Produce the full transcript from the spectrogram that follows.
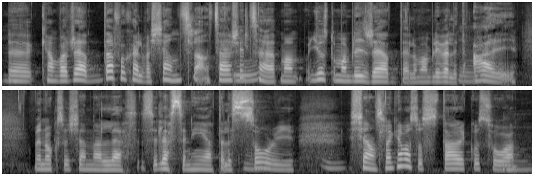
mm. eh, kan vara rädda för själva känslan. Särskilt så här att man, just om man blir rädd eller man blir väldigt arg, men också känna leds, ledsenhet eller sorg. Känslan kan vara så stark och så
